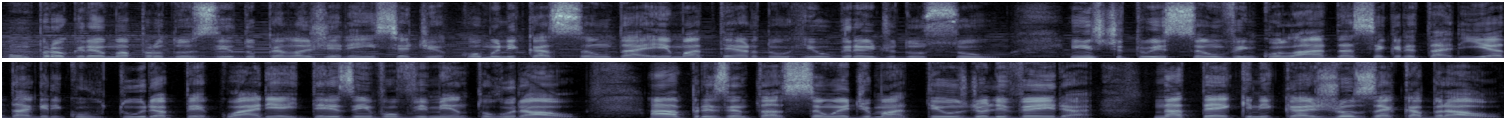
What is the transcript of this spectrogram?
um programa produzido pela Gerência de Comunicação da Emater do Rio Grande do Sul, instituição vinculada à Secretaria da Agricultura, Pecuária e Desenvolvimento Rural. A apresentação é de Matheus de Oliveira, na técnica José Cabral.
